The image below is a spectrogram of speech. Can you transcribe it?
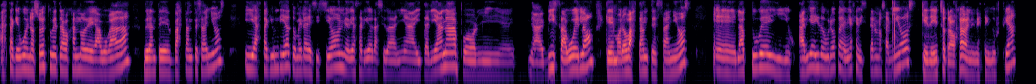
hasta que, bueno, yo estuve trabajando de abogada durante bastantes años y hasta que un día tomé la decisión, me había salido de la ciudadanía italiana por mi, eh, bisabuelo, que demoró bastantes años. Eh, la obtuve y había ido a Europa de viaje a visitar unos amigos que de hecho trabajaban en esta industria.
